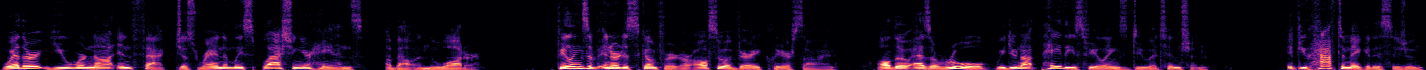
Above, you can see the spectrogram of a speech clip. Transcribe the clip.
whether you were not, in fact, just randomly splashing your hands about in the water. Feelings of inner discomfort are also a very clear sign, although, as a rule, we do not pay these feelings due attention. If you have to make a decision,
